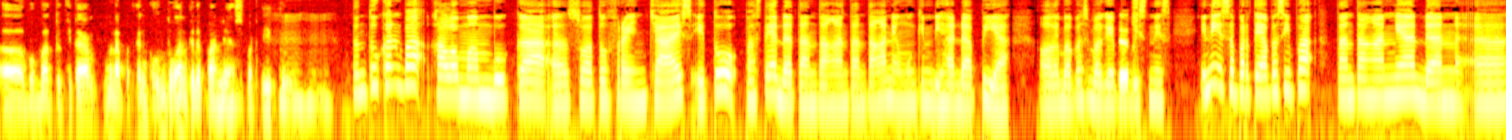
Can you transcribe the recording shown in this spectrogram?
uh, membantu kita mendapatkan keuntungan ke depannya seperti itu. Hmm, hmm. Tentu kan Pak, kalau membuka uh, suatu franchise itu pasti ada tantangan-tantangan yang mungkin dihadapi ya oleh Bapak sebagai yes. pebisnis. Ini seperti apa sih Pak tantangannya dan eh,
